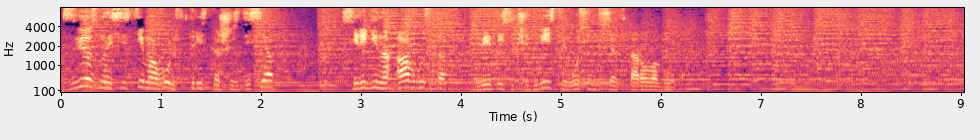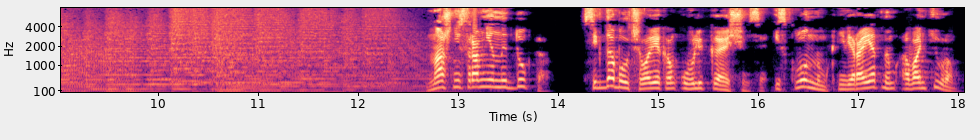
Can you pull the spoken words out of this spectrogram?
Звездная система Вольф-360. Середина августа 2282 года. Наш несравненный доктор всегда был человеком увлекающимся и склонным к невероятным авантюрам,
